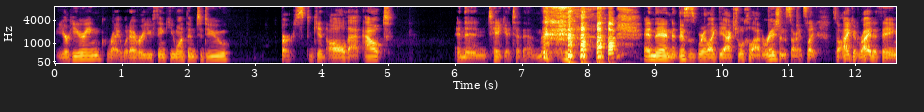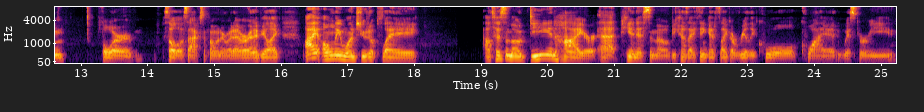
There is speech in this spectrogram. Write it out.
you're hearing, right, whatever you think you want them to do first. Get all that out and then take it to them. and then this is where like the actual collaboration starts. Like, so I could write a thing for solo saxophone or whatever, and I'd be like, I only want you to play altissimo D and higher at pianissimo because I think it's like a really cool, quiet, whispery,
